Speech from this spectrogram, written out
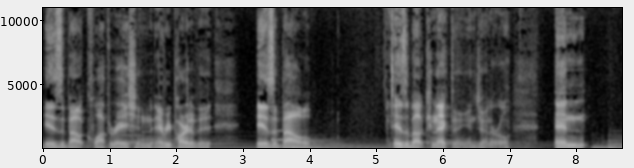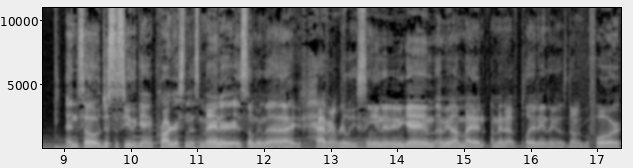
is about cooperation. Every part of it is about is about connecting in general. And and so just to see the game progress in this manner is something that I haven't really seen in any game. I mean, I might I may not have played anything that's done it before,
